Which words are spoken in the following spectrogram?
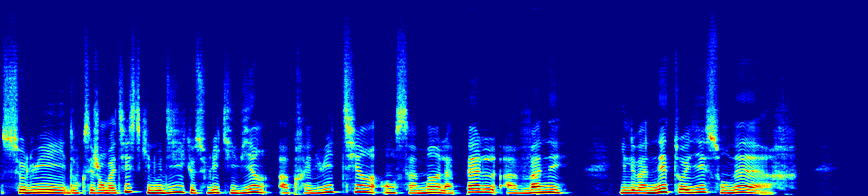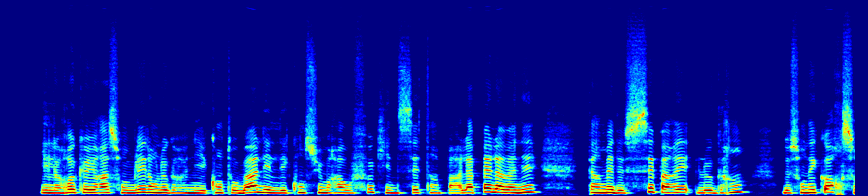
celui, donc c'est Jean-Baptiste qui nous dit que celui qui vient après lui tient en sa main la pelle à vanner. Il va nettoyer son air. Il recueillera son blé dans le grenier. Quant aux balles, il les consumera au feu qui ne s'éteint pas. La pelle à vanner permet de séparer le grain de son écorce.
